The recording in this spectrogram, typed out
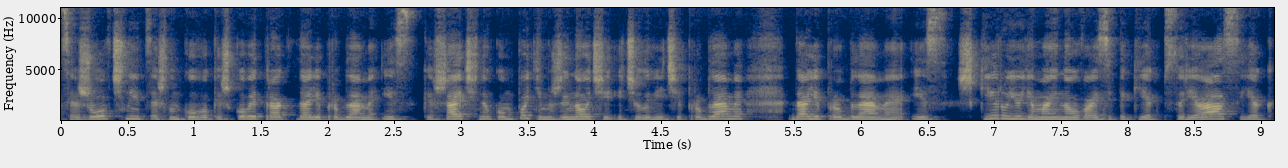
це жовчний, це шлунково-кишковий тракт, далі проблеми із кишечником, потім жіночі і чоловічі проблеми, далі проблеми із шкірою. Я маю на увазі такі, як псоріаз, як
